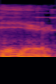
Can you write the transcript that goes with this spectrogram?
Here,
